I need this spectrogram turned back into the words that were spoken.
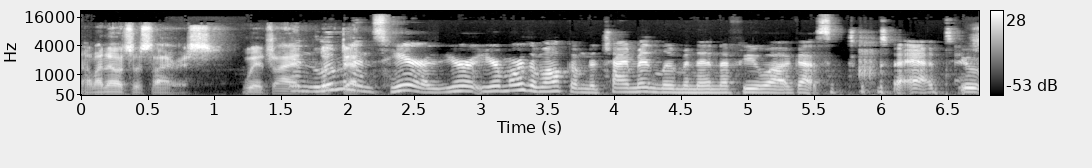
Um, I know it's Osiris, which I and looked at. Luminen's here. You're you're more than welcome to chime in, Luminen, if you uh, got something to add to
